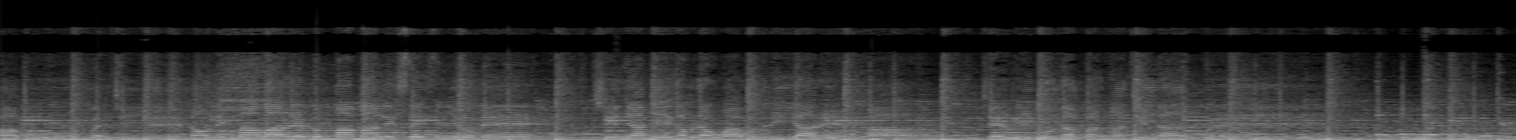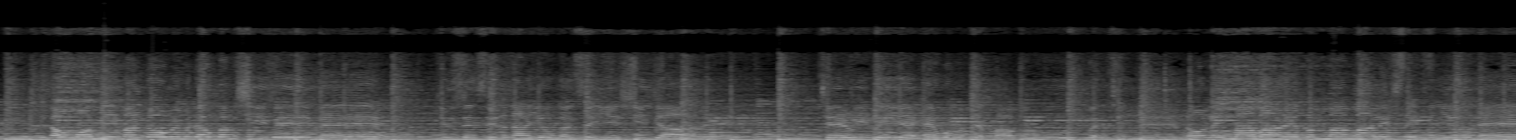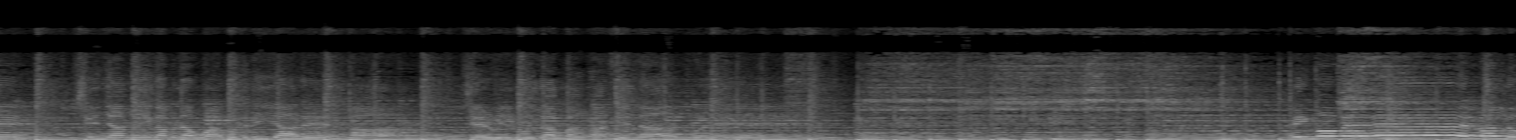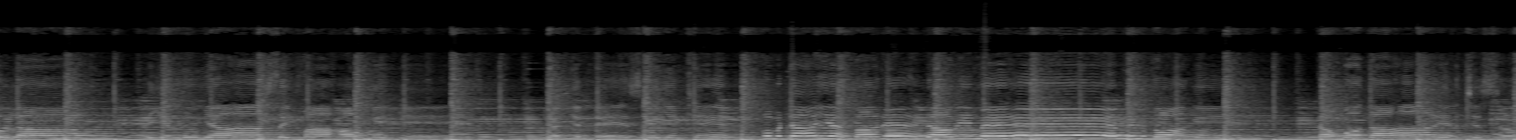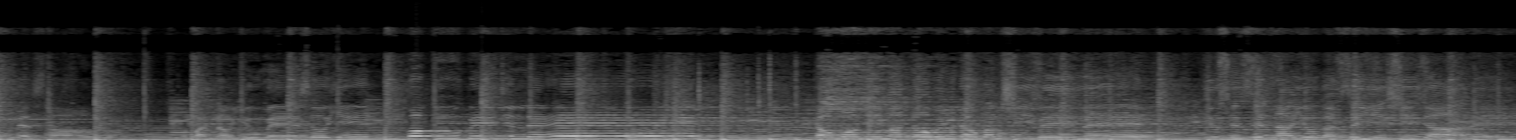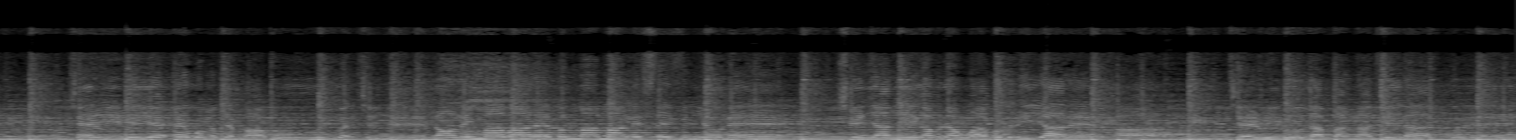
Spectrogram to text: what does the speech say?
ပြတ်ပါဘူးပဲချင်ရဲ့တော့လိမ္မာပါတယ်ဗမာမလေးစိတ်မညိုနဲ့ရှင်ညာမြေကဘရဝါကိုတရိရတဲ့အခါချယ်ရီကိုသာပန်းငါချင်နာခွဲတောင်းမမြေမှာတော်ဝင်မတော့ဘာမရှိပေမဲ့ယူစင်စေတနာယောဂစိတ်ရင်ရှိကြတယ်ချယ်ရီတွေရဲ့အဝတ်မပြတ်ပါဘူးပဲချင်ရဲ့တော့လိမ္မာပါတယ်ပမာမ မြေကဘရဝါကိုတရိရတဲ့အခါချယ်ရီကိုသာပန်းကစင်နာခွေအိမ်ကိုပဲလွှမ်းလို့လားအရင်လူများစိတ်မအောင်မေ့ရင်ရရနေဆိုရင်ဖြင့်ကိုမတားရပါတဲ့ဒါပေမဲ့ ခြင်းနဲ့တောင်ပေါ်မြေမှာတော်ဝင်မတော်ပါမရှိပေမဲ့ယူစင်စင်နာယောဂစိတ်ရင်ရှိကြတယ်ချယ်ရီတွေရဲ့အဝတ်မပြတ်ပါဘူးခွက်ချင်ရဲ့နော်လိမ့်မှာပါတယ်ဗမာမလေးစိတ်မညိုနဲ့ရွှေညာမြေကဗရဝါကိုတရိရတဲ့အခါချယ်ရီကိုသာပန်းငါချင်နာခွဲ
